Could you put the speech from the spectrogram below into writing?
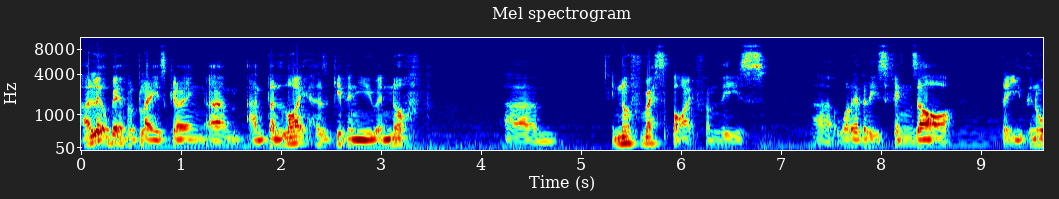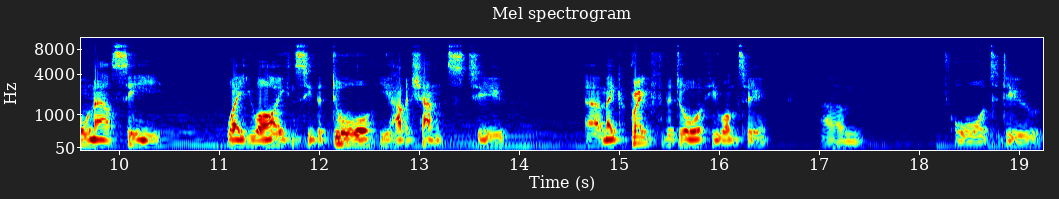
a little bit of a blaze going, um, and the light has given you enough um, enough respite from these uh, whatever these things are that you can all now see where you are. You can see the door. You have a chance to uh, make a break for the door if you want to, um, or to do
